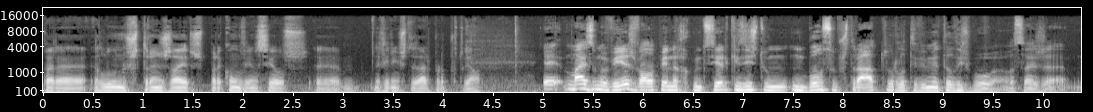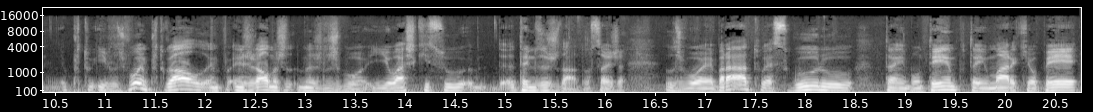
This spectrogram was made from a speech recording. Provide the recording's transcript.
para, alunos estrangeiros para convencê-los uh, a virem estudar para Portugal? É, mais uma vez, vale a pena reconhecer que existe um, um, bom substrato relativamente a Lisboa, ou seja, e Lisboa em Portugal em, em geral, mas, mas, Lisboa. E eu acho que isso eh, tem-nos ajudado. Ou seja, Lisboa é barato, é seguro, tem bom tempo, tem o mar aqui ao pé.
